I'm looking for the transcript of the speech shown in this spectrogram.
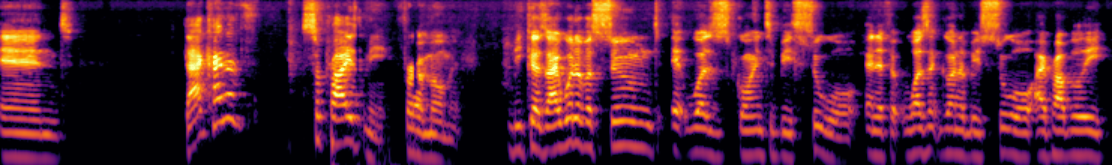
and that kind of surprised me for a moment because I would have assumed it was going to be Sewell, and if it wasn't going to be Sewell, I probably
